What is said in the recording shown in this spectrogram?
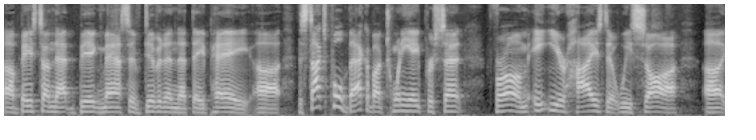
uh, based on that big, massive dividend that they pay. Uh, the stock's pulled back about 28% from eight year highs that we saw uh,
